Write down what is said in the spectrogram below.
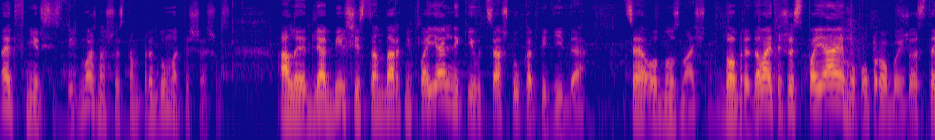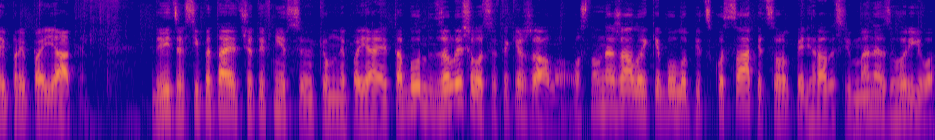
Навіть в нірсі стоїть, можна щось там придумати, ще щось. Але для більшість стандартних паяльників ця штука підійде. Це однозначно. Добре, давайте щось спаяємо, попробуємо. Щось та й припаяти. Дивіться, всі питають, що ти нірсі ким не паяє. Та залишилося таке жало. Основне жало, яке було під скоса під 45 градусів, в мене згоріло.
